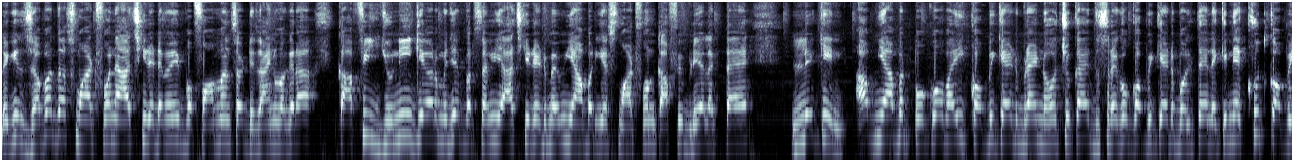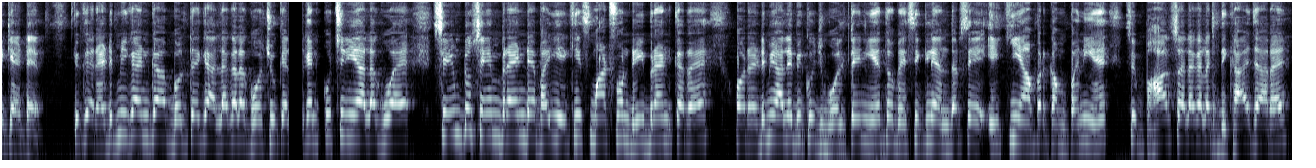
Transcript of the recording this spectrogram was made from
लेकिन ज़बरदस्त स्मार्टफ़ोन है, आज की डेट में भी परफॉर्मेंस और डिज़ाइन वगैरह काफ़ी यूनिक है और मुझे पर्सनली आज की डेट में भी यहाँ पर यह स्मार्टफ़ोन काफ़ी बढ़िया लगता है। लेकिन अब यहाँ पर पोको भाई कॉपी कैट ब्रांड हो चुका है, दूसरे को कॉपी कैट बोलते हैं, लेकिन ये खुद कॉपी कैट है। क्योंकि रेडमी का इनका बोलते हैं कि अलग अलग हो चुके हैं, लेकिन कुछ नहीं अलग हुआ है। सेम टू सेम ब्रांड है भाई, एक ही स्मार्टफ़ोन रीब्रांड कर रहा है और रेडमी वाले भी कुछ बोलते नहीं है तो बेसिकली अंदर से एक ही यहाँ पर कंपनी है, सिर्फ़ बाहर से अलग अलग दिखाया जा रहा है।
